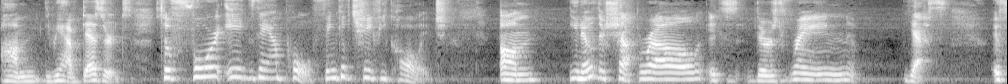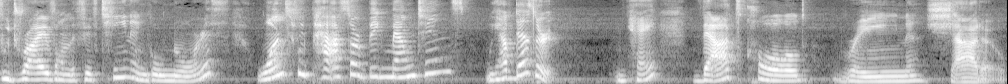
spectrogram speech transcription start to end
um, we have deserts. So, for example, think of Chaffey College. Um, you know, there's chaparral, it's there's rain, yes. If we drive on the 15 and go north, once we pass our big mountains, we have desert. Okay? That's called rain shadow.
